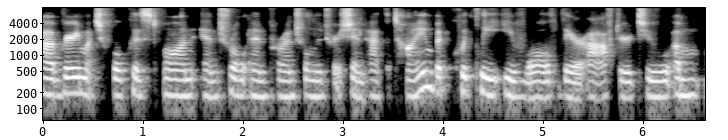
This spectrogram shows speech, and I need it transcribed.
very much focused on enteral and parenteral nutrition at the time, but quickly evolved thereafter to um,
